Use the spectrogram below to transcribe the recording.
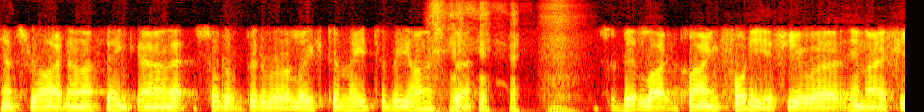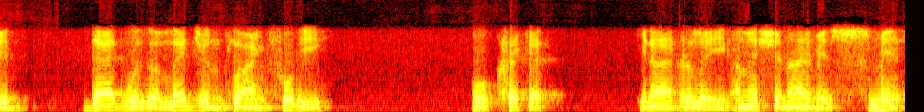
That's right, and I think uh, that's sort of a bit of a relief to me, to be honest. Uh, it's a bit like playing footy. If you were, you know, if your dad was a legend playing footy or cricket, you don't really, unless your name is Smith,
